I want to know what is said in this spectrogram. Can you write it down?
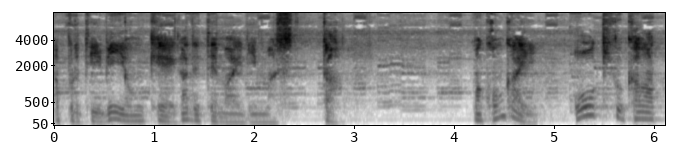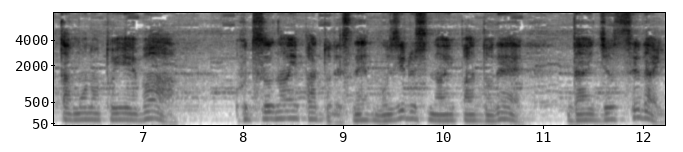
Apple TV4K が出てまいりました、まあ、今回大きく変わったものといえば普通の iPad ですね。無印の iPad で第10世代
